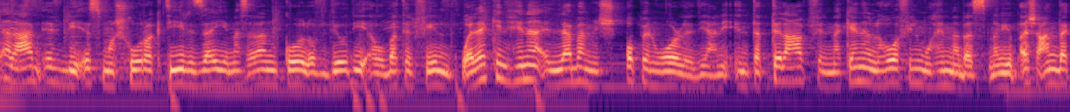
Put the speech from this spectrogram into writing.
في العاب FPS مشهورة كتير زي مثلا Call of Duty أو Battlefield ولكن هنا اللعبة مش open world يعني أنت بتلعب في المكان اللي هو فيه المهمة بس. ما بيبقاش عندك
